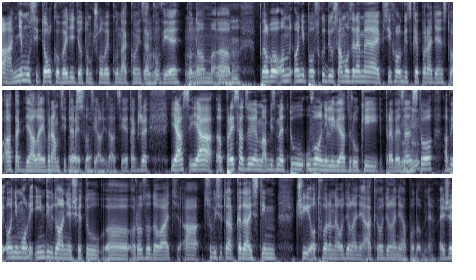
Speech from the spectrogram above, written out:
a nemusí toľko vedieť o tom človeku nakoniec, Mhm. ako vie potom, um, lebo on, oni poschudujú samozrejme aj psychologické poradenstvo a tak ďalej v rámci tej resocializácie. Takže ja, ja presadzujem, aby sme tu uvoľnili viac ruky pre väzenstvo, Mhm. aby oni mohli individuálnejšie tu uh, rozhodovať a súvisí to napríklad aj s tým, či otvorené oddelenie, aké oddelenie a podobne. Hej, že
